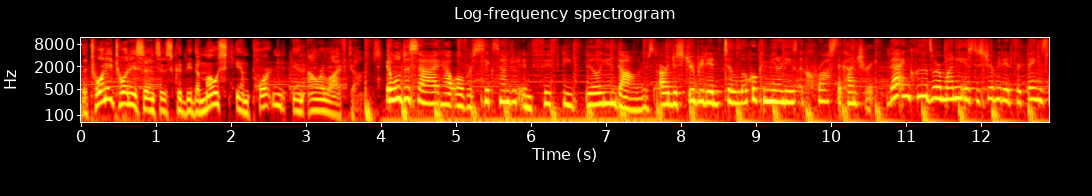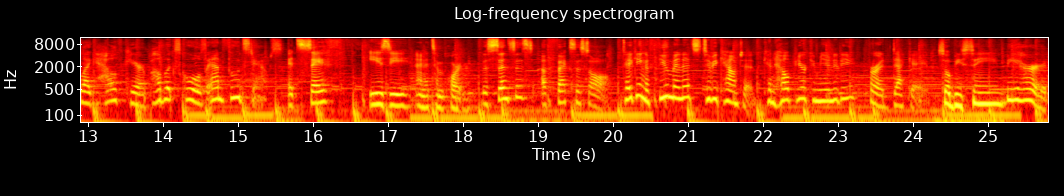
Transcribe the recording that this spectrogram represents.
The 2020 census could be the most important in our lifetimes. It will decide how over $650 billion are distributed to local communities across the country. That includes where money is distributed for things like healthcare, public schools, and food stamps. It's safe, easy, and it's important. The census affects us all. Taking a few minutes to be counted can help your community for a decade. So be seen, be heard,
